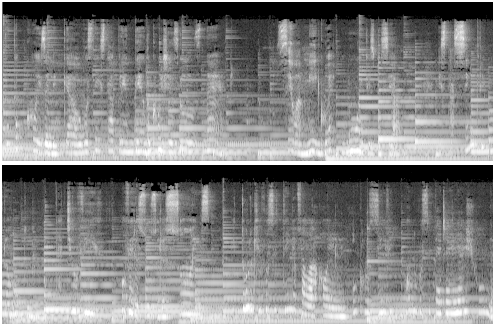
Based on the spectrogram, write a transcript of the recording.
Tanta coisa legal você está aprendendo com Jesus, né? Seu amigo é muito especial. Está sempre você tem a falar com Ele, inclusive quando você pede a Ele ajuda.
